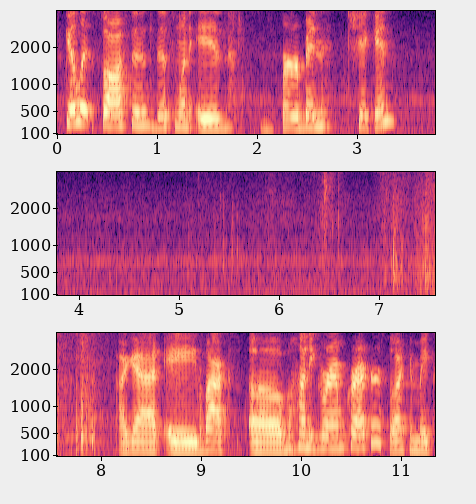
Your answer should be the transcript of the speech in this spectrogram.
skillet sauces. This one is bourbon chicken. I got a box of honey graham crackers so I can make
